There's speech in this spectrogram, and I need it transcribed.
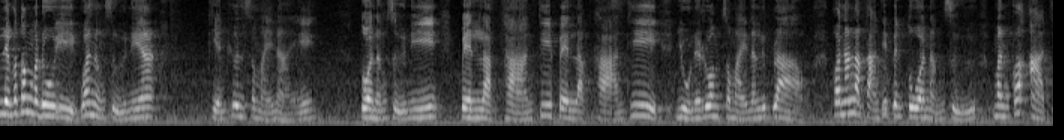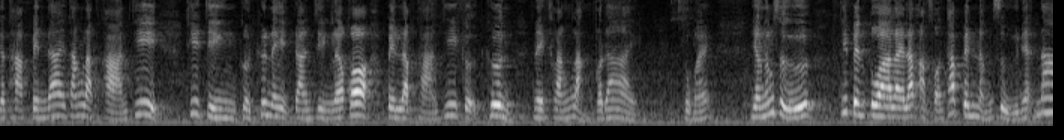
เรียนก็ต้องมาดูอีกว่าหนังสือเนี้ยเขียนขึ้นสมัยไหน ตัวหนังสือนี้เป็นหลักฐานที่เป็นหลักฐานที่อยู่ในร่วมสมัยนั้นหรือเปล่า เพราะนั้นหลักฐานที่เป็นตัวหนังสือมันก็อาจจะทาเป็นได้ทั้งหลักฐานที่ที่จริงเกิดขึ้นในเหตุการณ์จริง แล้วก็เป็นหลักฐานที่เกิดขึ้นในครั้งหลังก็ได้ ถูกไหมอย่างหนังสือ ที่เป็นตัวลายลักษณ์อักษรถ้าเป็นหนังสือเนี่ยน่า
